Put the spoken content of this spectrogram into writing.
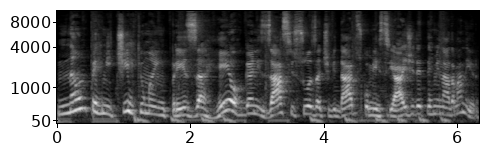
não permitir que uma empresa reorganizasse suas atividades comerciais de determinada maneira.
